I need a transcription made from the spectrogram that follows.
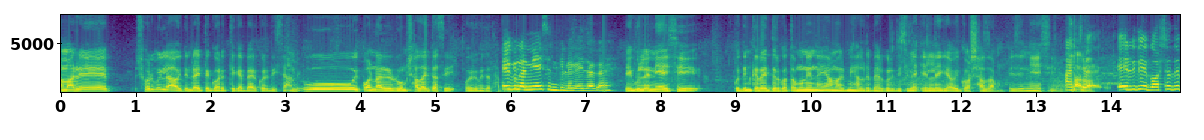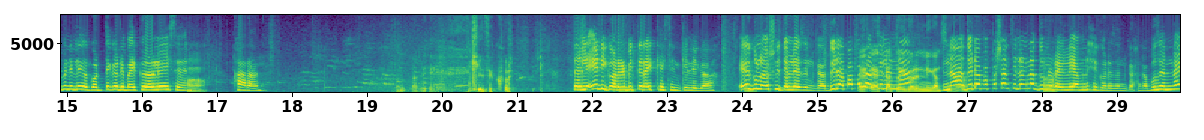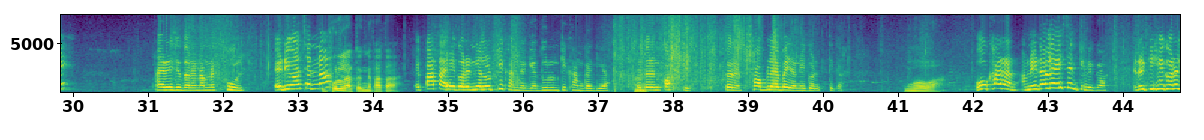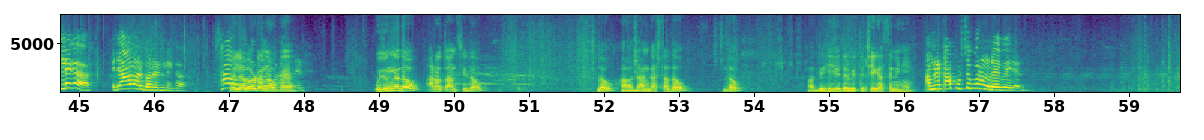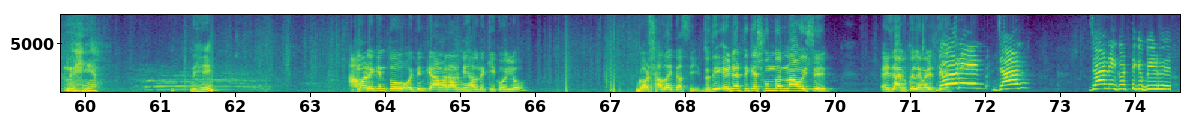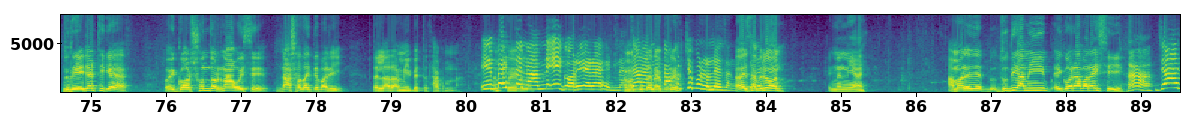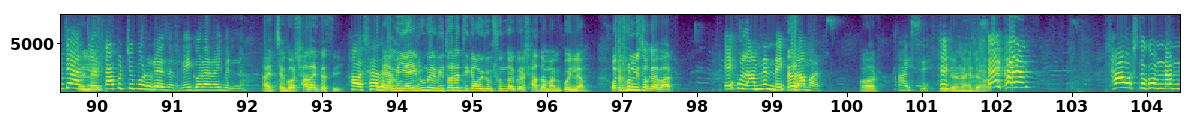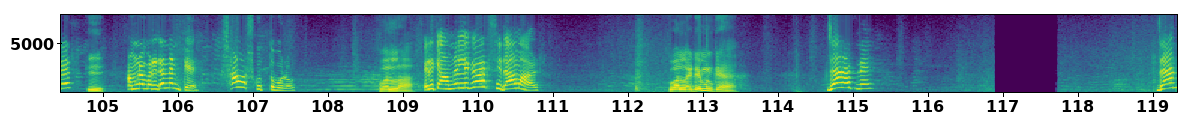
আমারে শর্মিলা ওই দিন রাইতে ঘরের থেকে বের করে দিছে। আমি ওই কর্নারের রুম সাজাইতাছি ওই রুমে যা থাকব। এগুলা নিয়ে আইছেন কি লেগে এই জায়গায়? এগুলো নিয়ে আইছি ওই দিনকে রাইতের কথা মনে নাই আমার মিহালটা বের করে দিছিল এর লেগে ওই ঘর সাজাম এই যে নিয়ে আইছি। আচ্ছা এর দিয়ে ঘর সাজাবেন লেগে ঘর থেকে বাইর করে লিয়ে আইছেন? হ্যাঁ। খারান। আরে কি যে করে। তাইলে এডি ঘরের ভিতরে রাখাইছেন কি লেগা? এগুলো শুইতে লেজেন গা। দুইটা পাপা শানছিলেন না। না দুইটা পাপা শানছিলেন না দুটোটাই লই আপনি হে করে যান গা। বুঝেন নাই? আর এই যে ধরেন আপনার ফুল। এডিও আছেন না? ফুল না তো পাতা। এই পাতা হে করে নিয়ে লটকি খানগা গিয়া দুলুন কি খানগা গিয়া। এই ধরেন কষ্টি ধরেন সব লয়ে বাইরে নেই ঘরের থেকে। বাবা। ও খারান আপনি এটা লই আইছেন কি লেগা? এটা কি হে ঘরের লেগা? এটা আমার ঘরের লেগা। সাহস তাইলে আবার ওটা নাও বড় কে? উজুং না দাও আরও তো আনছি দাও। দাও ধান গাছটা দাও দাও। দেখি এটার ভিতরে ঠিক আছে নিহি আপনার কাপড় চোপড় লয়ে বাইরেন। দেখি দেখি। আমারে কিন্তু ওই দিনকে আমার আর মিহালরে কি কইলো? ঘর সাজাইতাছি। যদি এটার থেকে সুন্দর না হইছে এই যে আমি কইলাম এটার থেকে যান যান এই ঘর থেকে বের হয়ে যদি এটার থেকে ওই ঘর সুন্দর না হইছে না সাজাইতে পারি তাহলে আর আমি বেতে থাকুম না। এই আমি বাইতে না আপনি এই ঘরে আর আহেন না। আমার যান জুতাটা আপনার পরে। কাপড় চোপড় লয়ে যান। এই সাবিরন এখানে নিয়ে আয়। আমার যদি আমি এই ঘরে আবার আইছি হ্যাঁ? যান যান যান কাপড় চোপড় লয়ে যান এই ঘরে আর আইবেন না। আচ্ছা ঘর সাজাইতাছি। হ্যাঁ আমি এই রুমের ভিতরে থেকে ওই রুম সুন্দর করে সাজাম আমি কইলাম। ওই ফুল নিছ কে আবার? এই ফুল আমনের না এই ফুল আমার। আর আইছে। এটা না এটা এই খারান সাহস তো কম না আপনার? কি? আপনার বাড়িটা নেন কে? সাহস করতে বড়? ওয়াল্লা এটা কি রাখছি এটা আমার? ওয়াল্লা এটা এমন কে? যান আপনি। যান।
